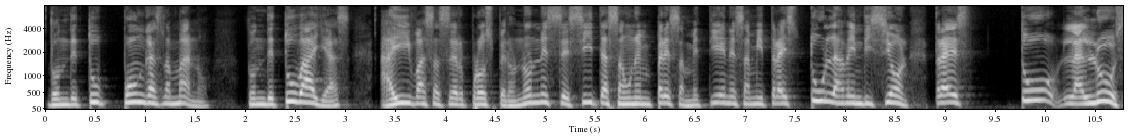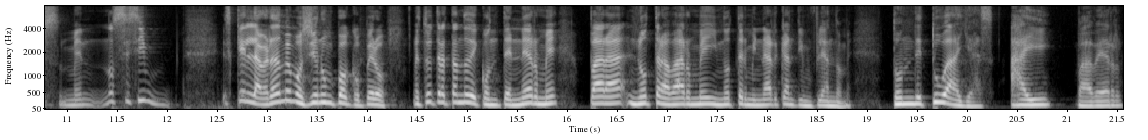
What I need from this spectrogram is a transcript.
donde tú pongas la mano, donde tú vayas, ahí vas a ser próspero. No necesitas a una empresa, me tienes a mí, traes tú la bendición, traes tú la luz. no sé si... Es que la verdad me emociona un poco, pero estoy tratando de contenerme para no trabarme y no terminar cantinfleándome. Donde tú vayas, ahí va a haber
